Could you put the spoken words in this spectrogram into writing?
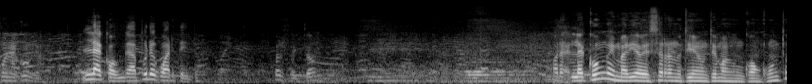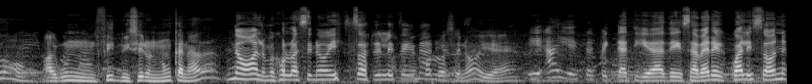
Con la conga. La Conga, puro cuarteto. Perfecto. Ahora, ¿la conga y María Becerra no tienen un tema en conjunto? ¿Algún fit no hicieron nunca nada? No, a lo mejor lo hacen hoy sobre el A lo escenario. mejor lo hacen hoy, ¿eh? Eh, hay esta expectativa de saber cuáles son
